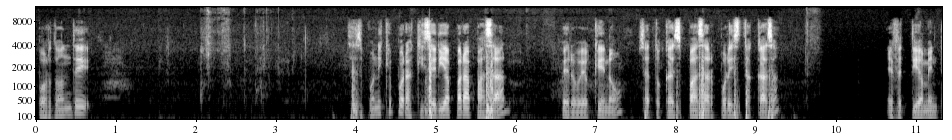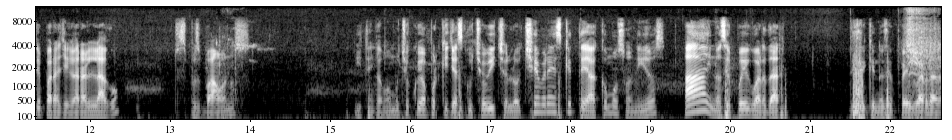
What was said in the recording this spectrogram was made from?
¿Por dónde? Se supone que por aquí sería para pasar, pero veo que no. O sea, toca es pasar por esta casa. Efectivamente, para llegar al lago. Entonces, pues vámonos. Y tengamos mucho cuidado porque ya escucho bichos. Lo chévere es que te da como sonidos. ¡Ay! No se puede guardar. Dice que no se puede guardar.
